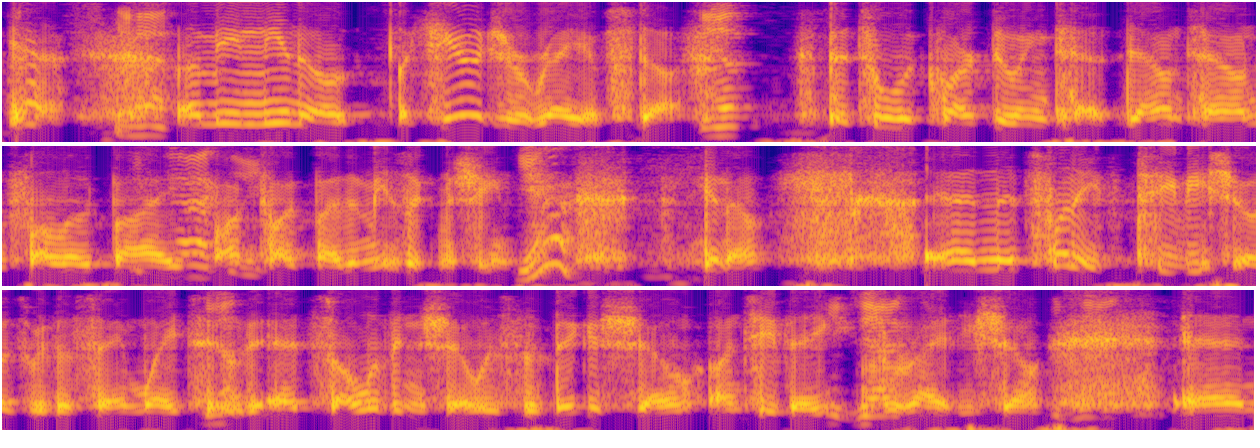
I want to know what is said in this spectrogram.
yeah. Yeah. I mean, you know, a huge array of stuff. yep. Petula Clark doing t- Downtown, followed by Exactly. Talk Talk by the Music Machine. Yeah. You know, and it's funny. TV shows were the same way too. Yep. The Ed Sullivan Show was the biggest show on TV, Exactly. variety show, and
